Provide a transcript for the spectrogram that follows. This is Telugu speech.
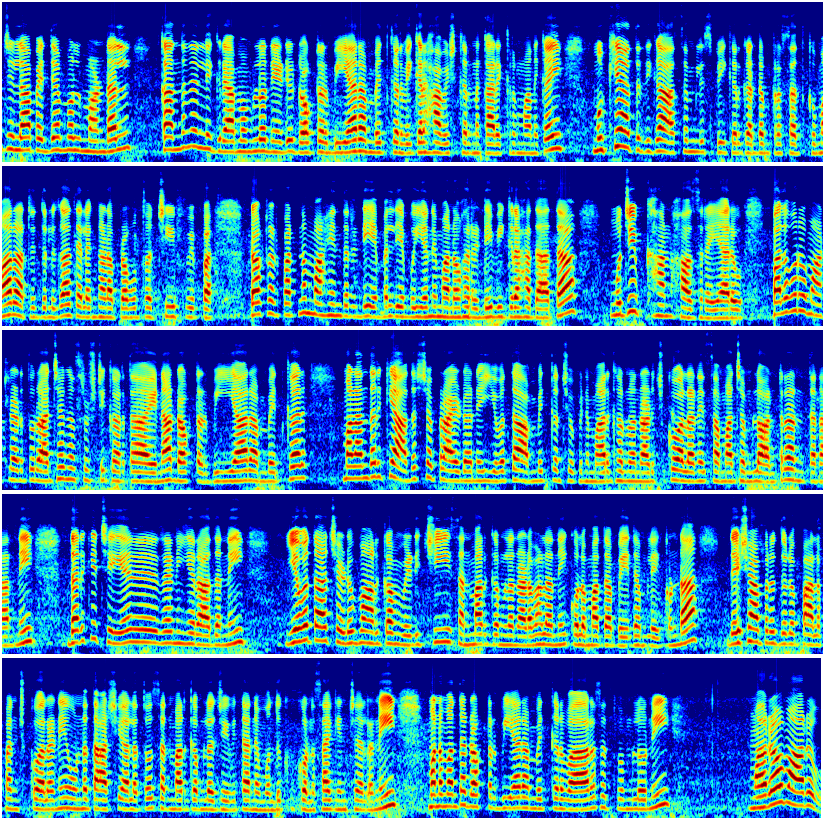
నిజామాబాద్ జిల్లా పెద్దెమ్మల్ మండల్ కందనెల్లి గ్రామంలో నేడు డాక్టర్ బిఆర్ అంబేద్కర్ విగ్రహావిష్కరణ కార్యక్రమానికై ముఖ్య అతిథిగా అసెంబ్లీ స్పీకర్ గడ్డం ప్రసాద్ కుమార్ అతిథులుగా తెలంగాణ ప్రభుత్వ chief whip doctor Patnam Mahender Reddy MLA Buyyani Manohar Reddy విగ్రహదాత Mujeeb Khan హాజరయ్యారు. పలువురు మాట్లాడుతూ రాజ్యాంగ సృష్టికర్త అయిన డాక్టర్ బిఆర్ అంబేద్కర్ మనందరికీ ఆదర్శప్రాయుడు అనే యువత అంబేద్కర్ చూపిన మార్గంలో నడుచుకోవాలనే సమాజంలో అంటరానితనాన్ని దరికి చేయరనియరాదని యువత చెడు మార్గం విడిచి సన్మార్గంలో నడవాలని కులమత భేదం లేకుండా దేశాభివృద్ధిలో పాలపంచుకోవాలని ఉన్నత ఆశయాలతో సన్మార్గంలో జీవితాన్ని ముందుకు కొనసాగించాలని మనమంతా డాక్టర్ బిఆర్ అంబేద్కర్ వారసత్వంలోని మరోమారు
